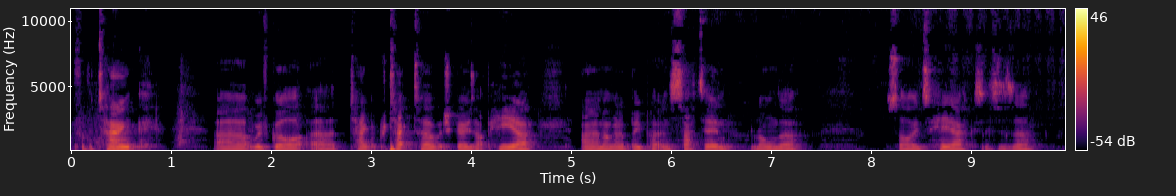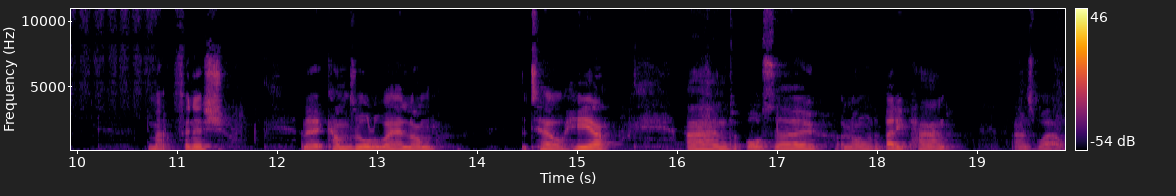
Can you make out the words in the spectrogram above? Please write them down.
for the tank. Uh, we've got a tank protector, which goes up here. And I'm going to be putting satin along the sides here, because this is a matte finish. And then it comes all the way along the tail here. And also along the belly pan as well.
